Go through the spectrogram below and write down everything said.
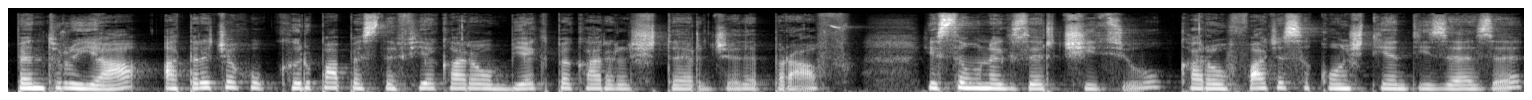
Pentru ea, a trece cu cârpa peste fiecare obiect pe care îl șterge de praf este un exercițiu care o face să conștientizeze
